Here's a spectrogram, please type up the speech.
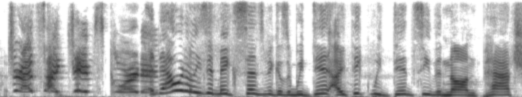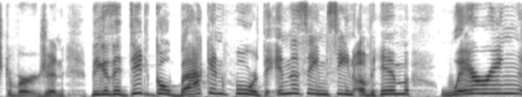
Dressed like James Corden. And now at least it makes sense because we did. I think we did see the non-patched version because it did go back and forth in the same scene of him wearing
